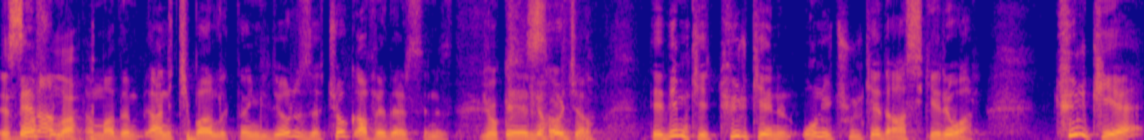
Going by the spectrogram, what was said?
Ben Estağfurullah. anlatamadım. Hani kibarlıktan gidiyoruz ya. Çok affedersiniz. Yok, Değerli estağfurullah. hocam. Dedim ki Türkiye'nin 13 ülkede askeri var. Türkiye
